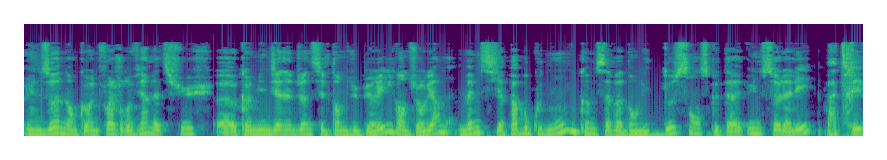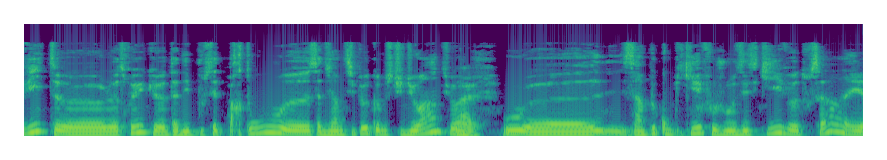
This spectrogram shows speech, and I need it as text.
une zone encore une fois, je reviens là-dessus. Euh, comme Indiana Jones, c'est le temple du péril quand tu regardes, même s'il y a pas beaucoup de monde comme ça va dans les deux sens, que t'as une seule allée, bah très vite euh, le truc, euh, t'as des poussettes partout, euh, ça devient un petit peu comme Studio 1, tu vois, où c'est un peu compliqué, faut jouer aux esquives, tout ça, et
